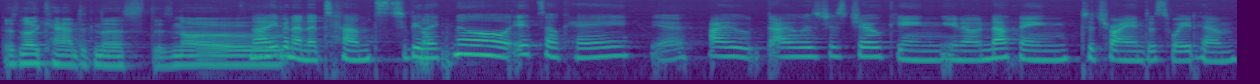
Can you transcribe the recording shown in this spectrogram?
There's no candidness. There's no Not even an attempt to be No. like, no, it's okay. yeah, I I was just joking, you know, nothing to try and dissuade him.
